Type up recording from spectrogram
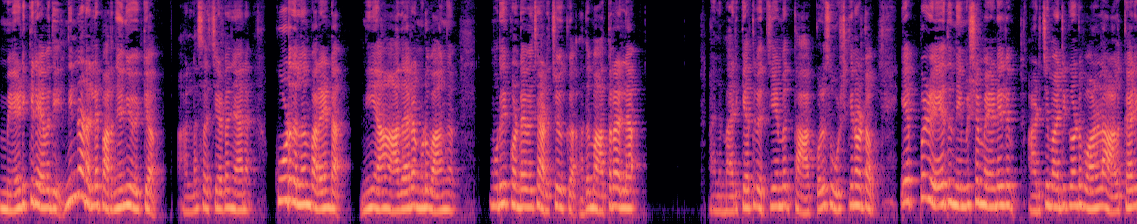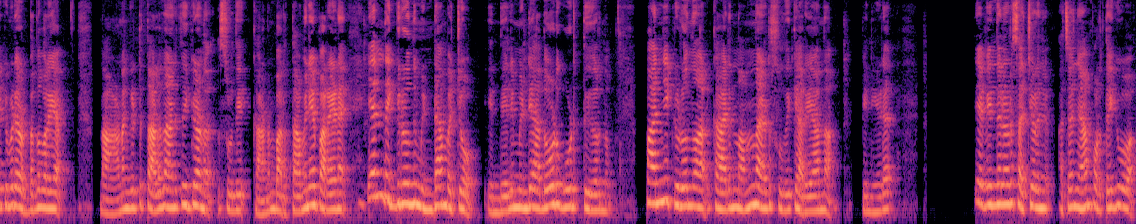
മേടിക്ക് രേവതി നിന്നോടല്ലേ പറഞ്ഞെന്ന് ചോദിക്കാം? അല്ല സച്ചിയേട്ടാ ഞാൻ കൂടുതലൊന്നും പറയണ്ട. നീ ആ ആധാരം അങ്ങോട്ട് വാങ്ങ്. മുറി കൊണ്ടുപോയി വെച്ച് അടച്ചു വെക്കുക അത് മാത്രമല്ല അലമാരിക്കകത്ത് വെച്ച് ചെയ്യുമ്പോൾ താക്കോൽ സൂക്ഷിക്കണം കേട്ടോ എപ്പോഴും ഏത് നിമിഷം വേണേലും അടിച്ചു മാറ്റിക്കൊണ്ട് പോകാനുള്ള ആൾക്കാർക്ക് ഇവിടെ ഉണ്ടെന്ന് പറയാം. നാണം കിട്ടി തല താഴ്ത്തിരിക്കുകയാണ് ശ്രുതി. കാരണം ഭർത്താവിനെ പറയണേ എന്തെങ്കിലും ഒന്ന് മിണ്ടാൻ പറ്റുമോ എന്തേലും മിണ്ടി അതോടുകൂടി തീർന്നു. പഞ്ഞിക്കിടുന്ന കാര്യം നന്നായിട്ട് ശ്രുതിക്ക് അറിയാവുന്ന പിന്നീട് രവീന്ദ്രനോട് സച്ചി പറഞ്ഞു അച്ഛൻ ഞാൻ പുറത്തേക്ക് പോവാം.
